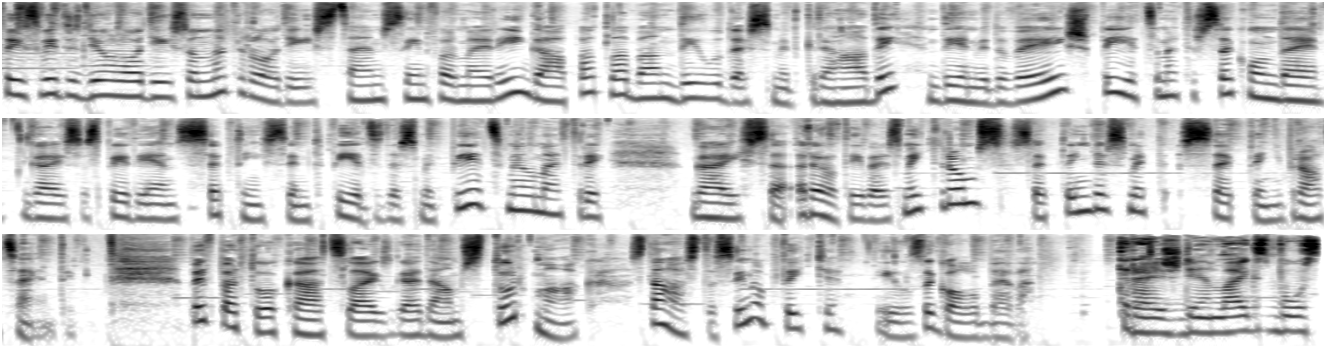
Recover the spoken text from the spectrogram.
Latvijas vidus geoloģijas un meteoroloģijas centrs informē Rīgā pat labāk 20 grādi, dienvidu vējš 5 m2, gaisa spiediens 755 mm, gaisa relatīvais mitrums 77%. Bet par to, kāds laiks gaidāms turpmāk, stāsta sinoptiķe Ilze Golubeva. Trešdien laiks būs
